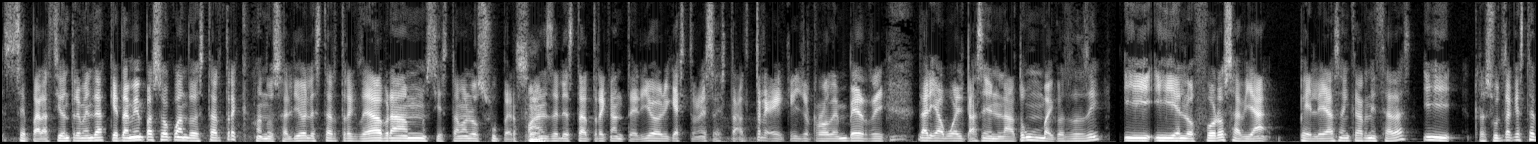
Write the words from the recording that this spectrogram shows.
separación tremenda, que también pasó cuando Star Trek, cuando salió el Star Trek de Abrams y estaban los superfans sí. del Star Trek anterior y que esto no es Star Trek y Roddenberry daría vueltas en la tumba y cosas así. Y, y en los foros había peleas encarnizadas y resulta que este,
